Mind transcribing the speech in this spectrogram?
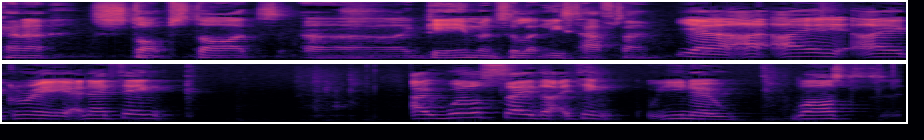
kind of stop start uh, game until at least halftime. Yeah I, I i agree. And i think i will say that i think you know whilst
